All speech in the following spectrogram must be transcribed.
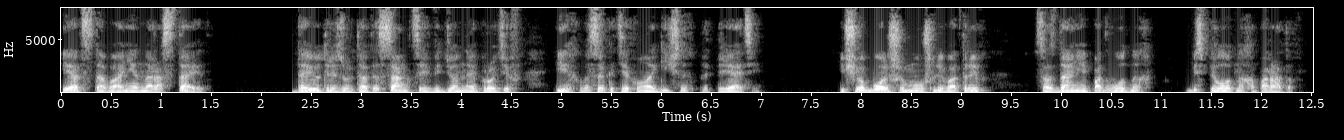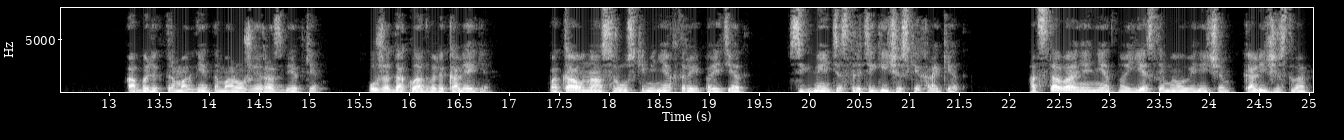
И отставание нарастает. Дают результаты санкций, введенные против их высокотехнологичных предприятий. Еще больше мы ушли в отрыв в создании подводных беспилотных аппаратов. Об электромагнитном оружии и разведке уже докладывали коллеги. Пока у нас с русскими некоторый паритет в сегменте стратегических ракет. Отставания нет, но если мы увеличим количество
